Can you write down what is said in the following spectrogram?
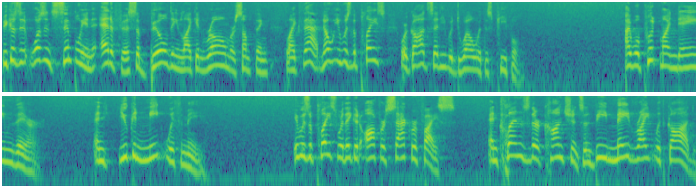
Because it wasn't simply an edifice, a building like in Rome or something like that. No, it was the place where God said he would dwell with his people. I will put my name there, and you can meet with me. It was a place where they could offer sacrifice and cleanse their conscience and be made right with God.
